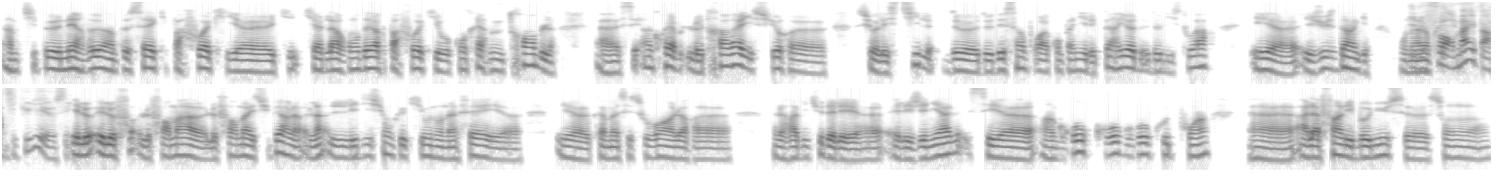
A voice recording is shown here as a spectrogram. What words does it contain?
un petit peu nerveux, un peu sec, parfois qui, euh, a de la rondeur, parfois qui au contraire me tremble. C'est incroyable. Le travail sur, les styles de dessin pour accompagner les périodes de l'histoire est, euh, est juste dingue. On Et a le format est particulier aussi. et le, et le, fo- le format, le format est super. L'édition que Kiun en a fait, et, euh, et, euh, comme assez souvent à leur, euh, à leur habitude, elle est, euh, elle est géniale. C'est euh, un gros, gros, gros coup de poing. Euh, à la fin, les bonus euh, sont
